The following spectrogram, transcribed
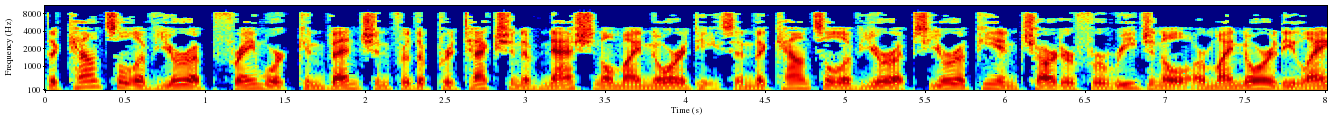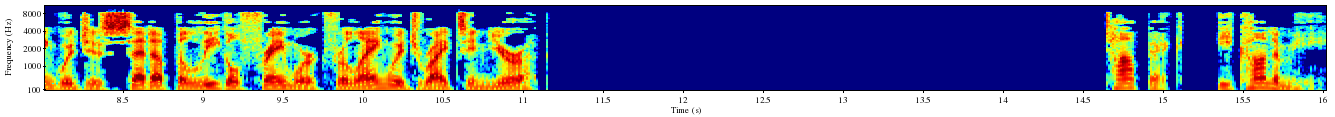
The Council of Europe Framework Convention for the Protection of National Minorities and the Council of Europe's European Charter for Regional or Minority Languages set up a legal framework for language rights in Europe. Economy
